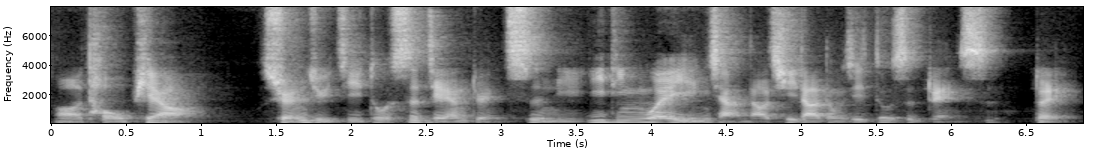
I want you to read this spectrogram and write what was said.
呃投票选举制度是这样短视，你一定会影响到其他东西都是短视，对。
